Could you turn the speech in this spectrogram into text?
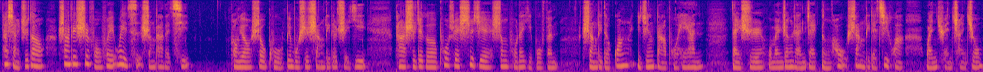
他想知道上帝是否会为此生他的气。朋友受苦并不是上帝的旨意，他是这个破碎世界生活的一部分。上帝的光已经打破黑暗，但是我们仍然在等候上帝的计划完全成就。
